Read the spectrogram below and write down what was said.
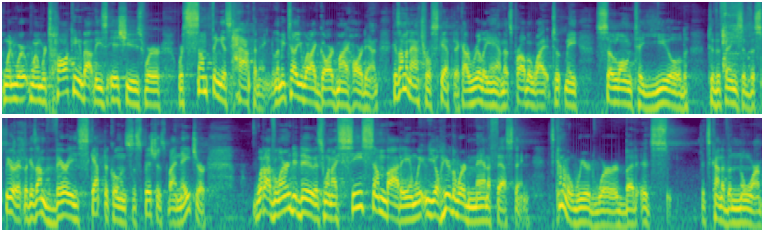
when we're, when we're talking about these issues where, where something is happening, let me tell you what I guard my heart in. Because I'm a natural skeptic, I really am. That's probably why it took me so long to yield to the things of the Spirit, because I'm very skeptical and suspicious by nature. What I've learned to do is when I see somebody, and we, you'll hear the word manifesting kind of a weird word, but it's, it's kind of the norm.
